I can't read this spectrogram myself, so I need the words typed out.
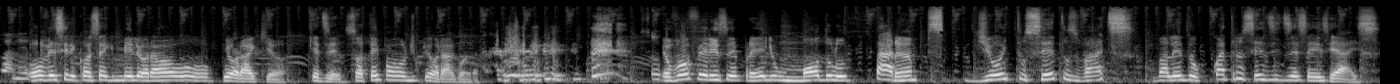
planeta. Vamos ver se ele consegue melhorar ou piorar aqui, ó. Quer dizer, só tem pra onde piorar agora. Eu vou oferecer pra ele um módulo Taramps de 800 watts, valendo 416 reais.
